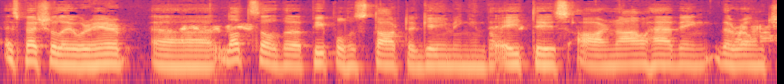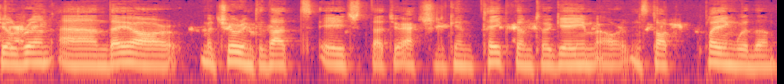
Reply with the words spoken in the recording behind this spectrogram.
Especially over here, uh, lots of the people who started gaming in the 80s are now having their own children, and they are maturing to that age that you actually can take them to a game or and start playing with them.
